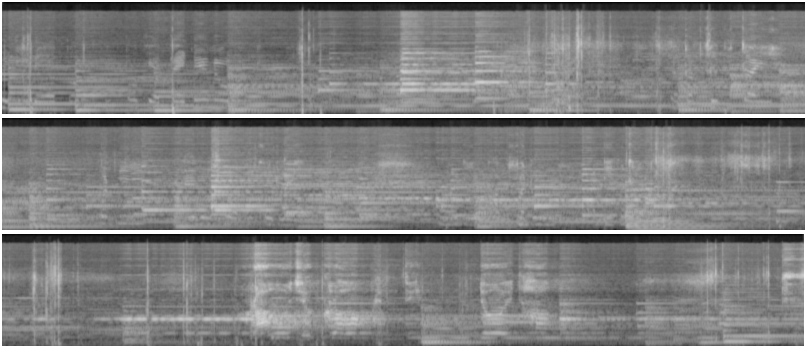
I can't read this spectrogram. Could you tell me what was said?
คืนนี้เลยครับต้อเสียใจแน่นอนแล้วกับชื่นใจ วันนี้ได้รู้ชวนทุกคนเลยเอาดีครับมาดูอันนี้ก็เถอะเราจะครองแผ่นดินโดยธรรมคือ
